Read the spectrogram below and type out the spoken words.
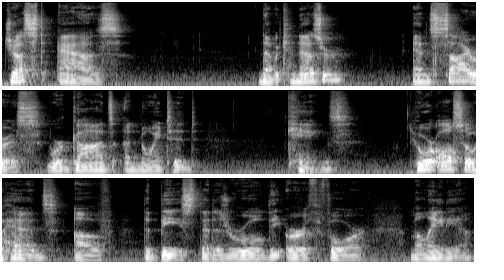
Just as Nebuchadnezzar and Cyrus were God's anointed kings, who were also heads of the beast that has ruled the earth for millennia.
